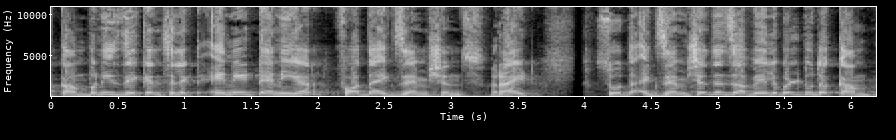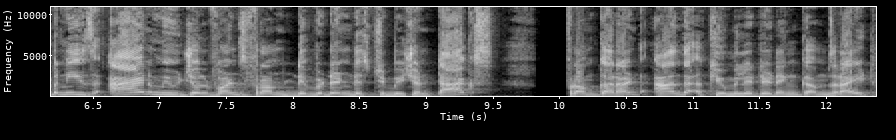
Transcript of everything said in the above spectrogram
companies they can select any 10 year for the exemptions right? So the exemptions is available to the companies and mutual funds from dividend distribution tax from current and the accumulated incomes right?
